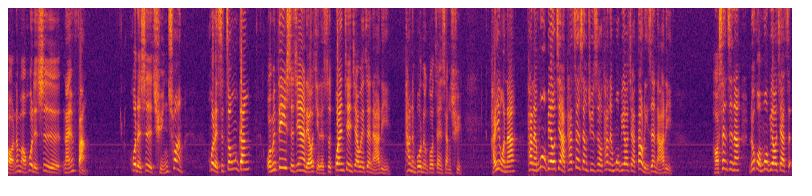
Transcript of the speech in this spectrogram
好，那么或者是南纺，或者是群创，或者是中钢，我们第一时间要了解的是关键价位在哪里，它能不能够站上去？还有呢，它的目标价，它站上去之后，它的目标价到底在哪里？好，甚至呢，如果目标价在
